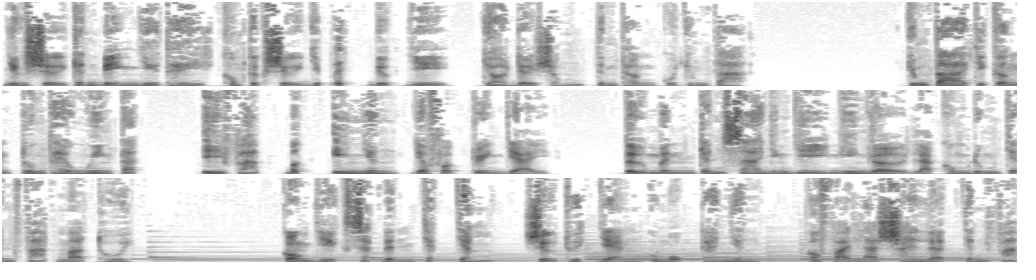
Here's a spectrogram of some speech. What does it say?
Những sự tranh biện như thế không thực sự giúp ích được gì cho đời sống tinh thần của chúng ta. Chúng ta chỉ cần tuân theo nguyên tắc y pháp bất y nhân do Phật truyền dạy, tự mình tránh xa những gì nghi ngờ là không đúng chánh pháp mà thôi. Còn việc xác định chắc chắn sự thuyết giảng của một cá nhân có phải là sai lệch chánh pháp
